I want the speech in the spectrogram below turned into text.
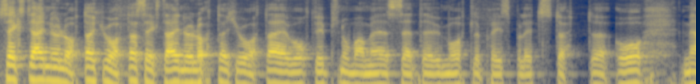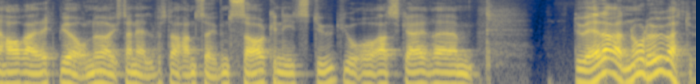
610828 610828 er vårt Vips-nummer. Vi setter umåtelig pris på litt støtte. Og vi har Eirik Bjørne, Øystein Elvestad, Hans Øyvind Sagen i studio. Og Asgeir eh, du er der ennå, du, vet du.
